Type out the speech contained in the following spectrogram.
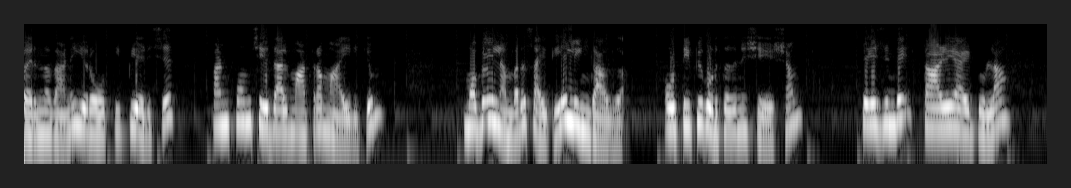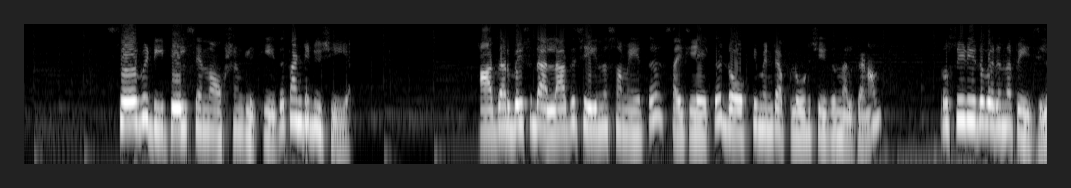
വരുന്നതാണ് ഈ ഒരു ഒ ടി പി അടിച്ച് കൺഫേം ചെയ്താൽ മാത്രമായിരിക്കും മൊബൈൽ നമ്പർ സൈറ്റിൽ ലിങ്ക് ആകുക. ഒ ടി പി കൊടുത്തതിന് ശേഷം പേജിന്റെ താഴെയായിട്ടുള്ള സേവ് ഡീറ്റെയിൽസ് എന്ന ഓപ്ഷൻ ക്ലിക്ക് ചെയ്ത് കണ്ടിന്യൂ ചെയ്യാം ആധാർ ബേസ്ഡ് അല്ലാതെ ചെയ്യുന്ന സമയത്ത് സൈറ്റിലേക്ക് ഡോക്യുമെന്റ് അപ്ലോഡ് ചെയ്ത് നൽകണം. പ്രൊസീഡ് ചെയ്ത് വരുന്ന പേജിൽ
